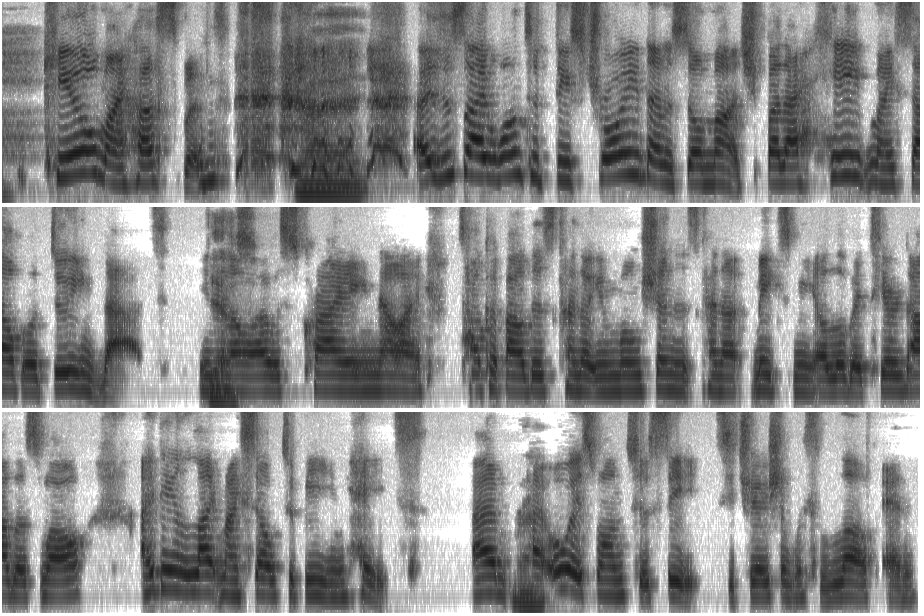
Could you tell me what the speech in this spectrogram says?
kill my husband. Right. I just I want to destroy them so much, but I hate myself for doing that. You yes. know, I was crying. Now I talk about this kind of emotion. It kind of makes me a little bit teared up as well. I didn't like myself to be in hate. I right. I always want to see situation with love and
